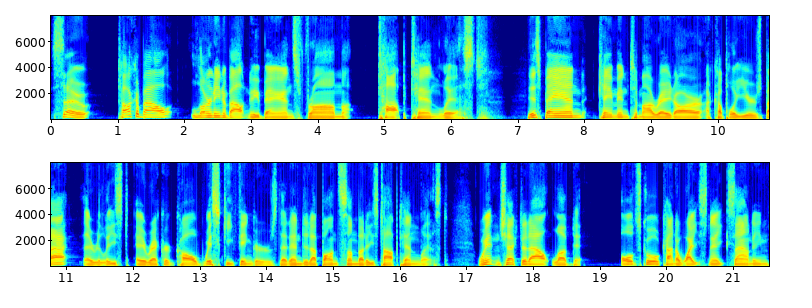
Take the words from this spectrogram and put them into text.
So, talk about learning about new bands from top 10 list. This band came into my radar a couple of years back. They released a record called Whiskey Fingers that ended up on somebody's top 10 list. Went and checked it out, loved it. Old school, kind of Whitesnake sounding,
